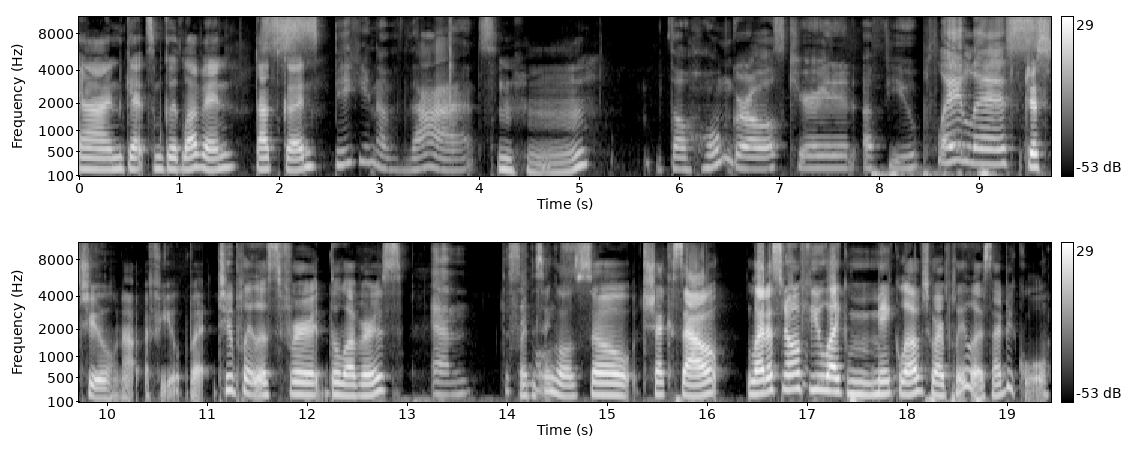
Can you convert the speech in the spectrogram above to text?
and get some good loving. That's good. Speaking of that, Hmm. the homegirls curated a few playlists. Just two, not a few, but two playlists for the lovers and the for singles. the singles. So check us out. Let us know if you like make love to our playlist. That'd be cool.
